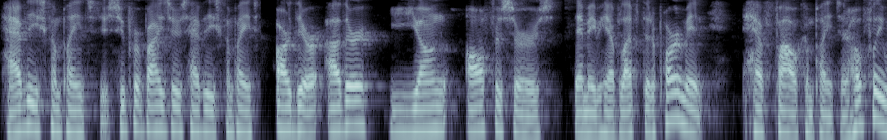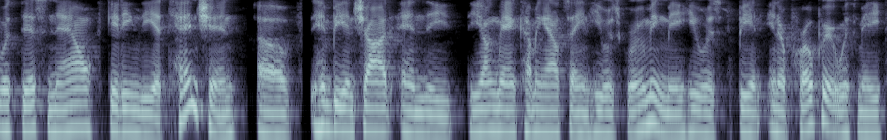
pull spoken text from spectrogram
have these complaints? Do supervisors have these complaints? Are there other young officers that maybe have left the department have filed complaints? And hopefully, with this now getting the attention of him being shot and the, the young man coming out saying he was grooming me, he was being inappropriate with me,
